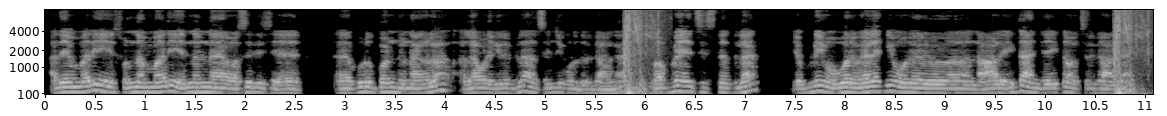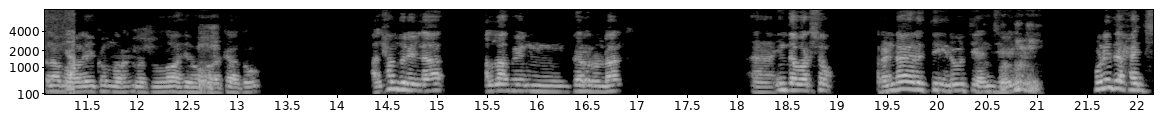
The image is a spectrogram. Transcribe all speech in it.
அதே மாதிரி சொன்ன மாதிரி என்னென்ன வசதி செ- கொடுப்பேன்னு சொன்னாங்களோ அல்லாவோட இருப்பில் அதை செஞ்சு கொடுத்துருக்காங்க. பஃபே சிஸ்டத்துல எப்படியும் ஒவ்வொரு வேலைக்கும் ஒரு நாலு ஐட்டம் அஞ்சு ஐட்டம் வச்சிருக்காங்க. அஸ்ஸலாமு அலைக்கும் வரஹ்மத்துல்லாஹி வபரகாத்து. பேரருளால் அஹ், இந்த வருஷம் ரெண்டாயிரத்தி இருபத்தி அஞ்சு புனித ஹஜ்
